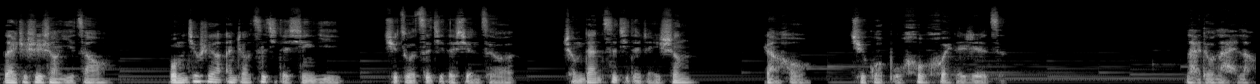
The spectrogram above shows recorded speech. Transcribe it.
来这世上一遭，我们就是要按照自己的心意去做自己的选择，承担自己的人生，然后去过不后悔的日子。来都来了，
